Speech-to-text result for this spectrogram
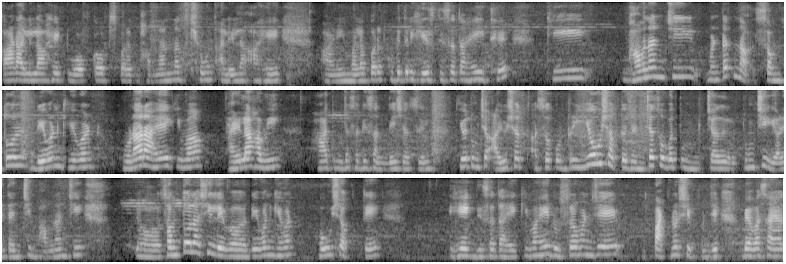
कार्ड आलेला आहे टू ऑफ कप्स परत भावनांनाच घेऊन आलेला आहे. आणि मला परत कुठेतरी हेच दिसत आहे इथे की भावनांची म्हणतात ना समतोल देवणघेवण होणार आहे किंवा व्हायला हवी हा तुमच्यासाठी संदेश असेल किंवा तुमच्या आयुष्यात असं कोणतरी येऊ शकतं ज्यांच्यासोबत तुमच्या तुमची आणि त्यांची भावनांची समतोल अशी लेव देवणघेवण होऊ शकते हे एक दिसत आहे. किंवा हे दुसरं म्हणजे पार्टनरशिप म्हणजे व्यवसायात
